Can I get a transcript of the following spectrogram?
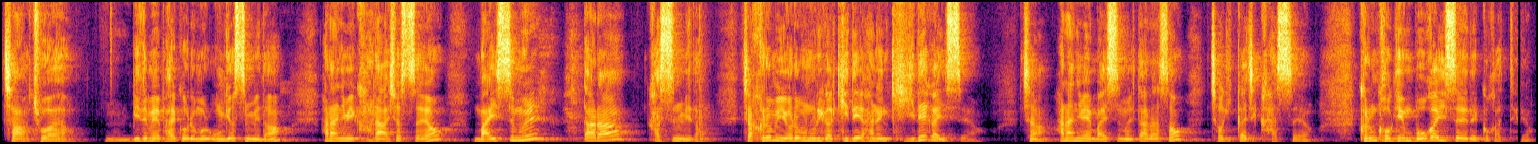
자, 좋아요. 음, 믿음의 발걸음을 옮겼습니다. 하나님이 가라 하셨어요. 말씀을 따라 갔습니다. 자, 그러면 여러분 우리가 기대하는 기대가 있어요. 자, 하나님의 말씀을 따라서 저기까지 갔어요. 그럼 거기엔 뭐가 있어야 될 것 같아요?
